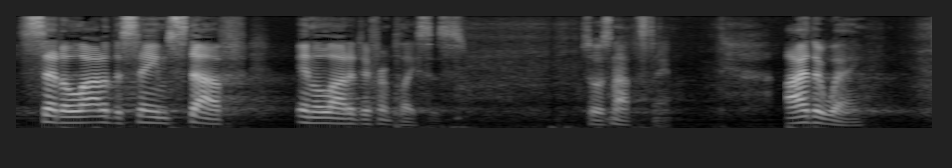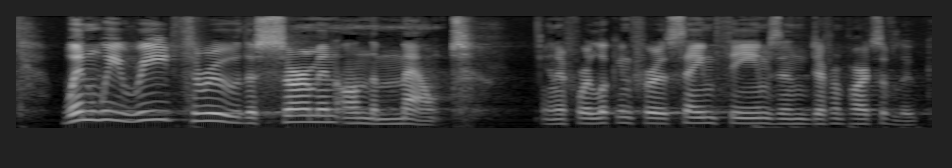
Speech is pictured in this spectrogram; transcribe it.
said a lot of the same stuff in a lot of different places. So it's not the same. Either way, when we read through the Sermon on the Mount, and if we're looking for the same themes in different parts of Luke,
